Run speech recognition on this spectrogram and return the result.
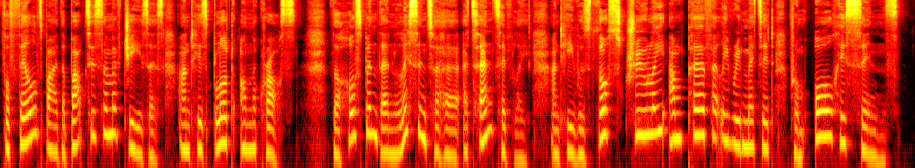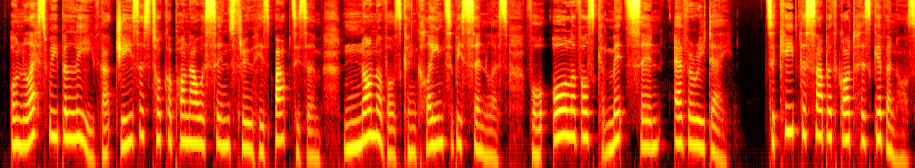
fulfilled by the baptism of Jesus and his blood on the cross. The husband then listened to her attentively, and he was thus truly and perfectly remitted from all his sins. Unless we believe that Jesus took upon our sins through his baptism, none of us can claim to be sinless, for all of us commit sin every day. To keep the Sabbath God has given us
